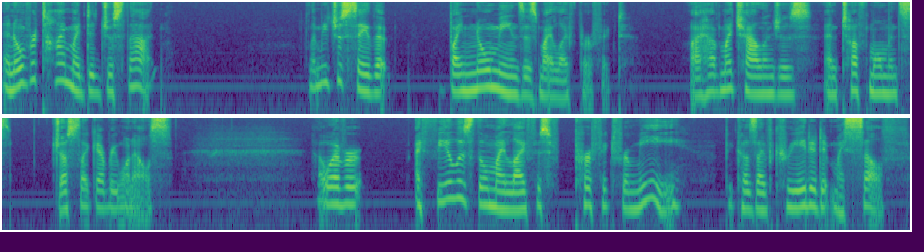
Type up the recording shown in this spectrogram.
And over time, I did just that. Let me just say that by no means is my life perfect. I have my challenges and tough moments just like everyone else. However, I feel as though my life is perfect for me because I've created it myself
